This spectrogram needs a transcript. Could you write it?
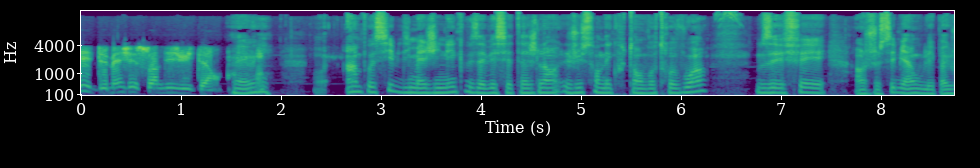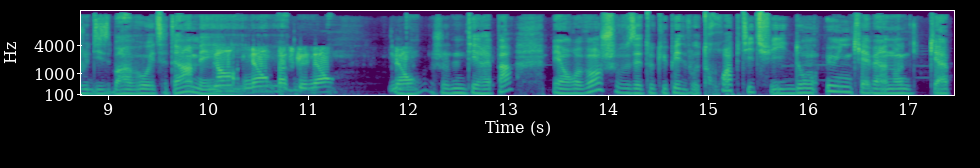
oui, demain j'ai 78 ans. Mais oui. Ouais. Impossible d'imaginer que vous avez cet âge-là juste en écoutant votre voix. Vous avez fait. Alors, je sais bien, vous voulez pas que je vous dise bravo, etc. Mais Non, non, parce que non. Non. je ne dirais pas. Mais en revanche, vous êtes occupé de vos trois petites filles, dont une qui avait un handicap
